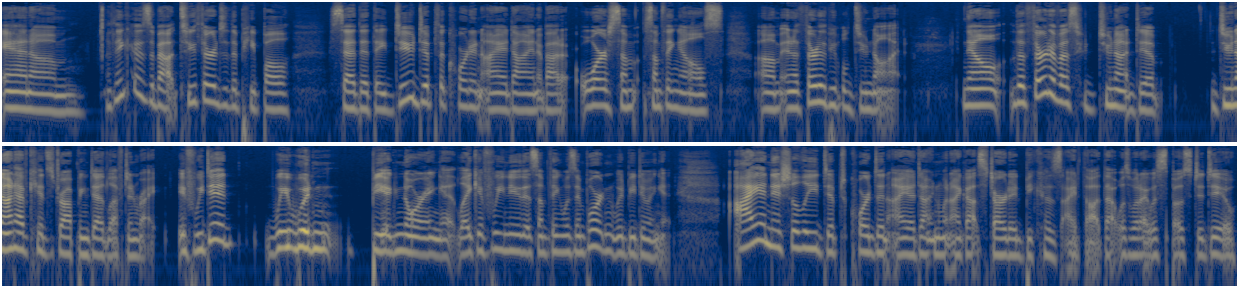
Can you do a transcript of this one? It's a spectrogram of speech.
and um, I think it was about two thirds of the people said that they do dip the cord in iodine about it or some something else, um, and a third of the people do not. Now, the third of us who do not dip do not have kids dropping dead left and right. If we did, we wouldn't be ignoring it. Like if we knew that something was important, we'd be doing it. I initially dipped cords in iodine when I got started because I thought that was what I was supposed to do.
